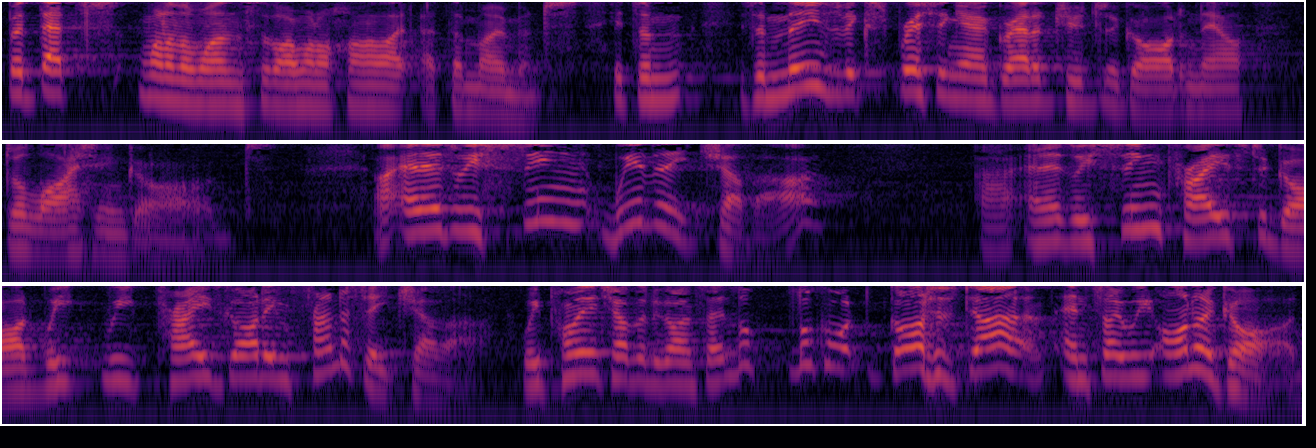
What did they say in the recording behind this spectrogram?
but that's one of the ones that I want to highlight at the moment. It's a, it's a means of expressing our gratitude to God and our delight in God. Uh, and as we sing with each other, uh, and as we sing praise to God, we, we praise God in front of each other. We point each other to God and say, Look, look what God has done. And so we honour God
